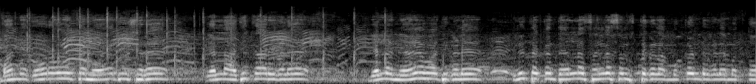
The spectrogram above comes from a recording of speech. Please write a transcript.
ಮಾನ್ಯ ಗೌರವಾನ್ವಿತ ನ್ಯಾಯಾಧೀಶರೇ, ಎಲ್ಲ ಅಧಿಕಾರಿಗಳೇ, ಎಲ್ಲ ನ್ಯಾಯವಾದಿಗಳೇ, ಇಲ್ಲಿರ್ತಕ್ಕಂಥ ಎಲ್ಲ ಸಂಘ ಸಂಸ್ಥೆಗಳ ಮುಖಂಡರುಗಳೇ ಮತ್ತು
